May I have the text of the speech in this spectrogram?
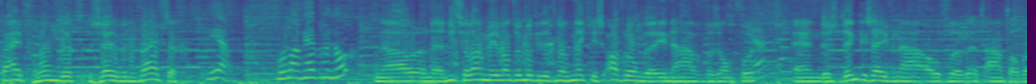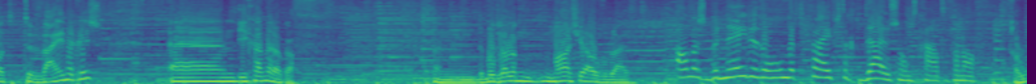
557. Ja. Hoe lang hebben we nog? Nou, eh, niet zo lang meer, want we moeten dit nog netjes afronden in de haven van Zandvoort. Ja? En dus denk eens even na over het aantal wat te weinig is. En die gaan er ook af. En er moet wel een marge overblijven. Alles beneden de 150.000 gaat er vanaf. Oeh.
